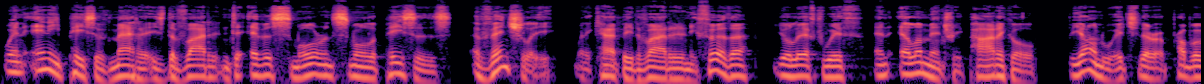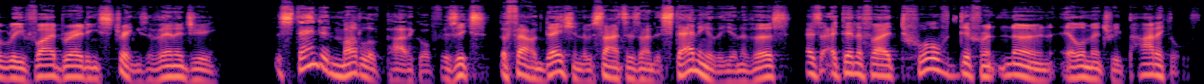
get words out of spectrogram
When any piece of matter is divided into ever smaller and smaller pieces, eventually, when it can't be divided any further, you're left with an elementary particle, beyond which there are probably vibrating strings of energy. The standard model of particle physics, the foundation of science's understanding of the universe, has identified 12 different known elementary particles.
